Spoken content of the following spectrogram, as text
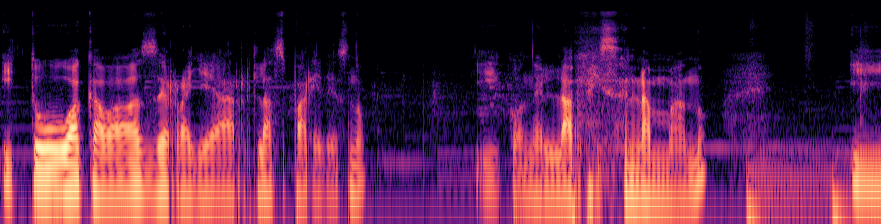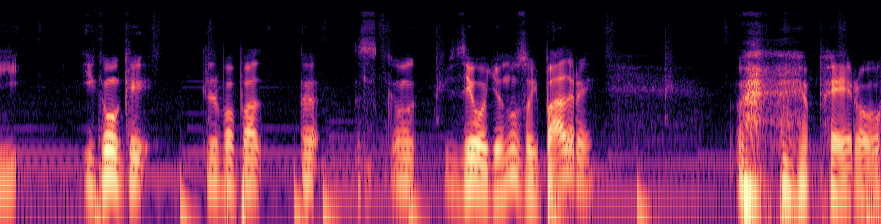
Y, y tú acababas de rayar las paredes, ¿no? Y con el lápiz en la mano. Y, y como que el papá, eh, digo, yo no soy padre, pero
